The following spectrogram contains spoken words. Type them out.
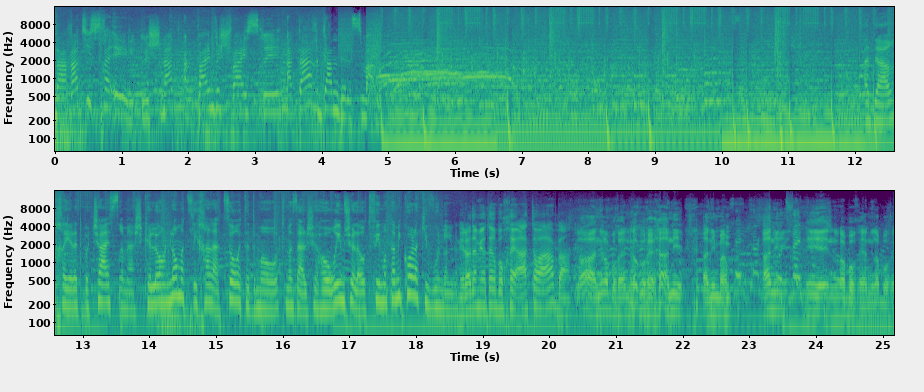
נערת ישראל לשנת 2017, אדר גנדלסמן. הדר, חיילת בת 19 מאשקלון, לא מצליחה לעצור את הדמעות, מזל שההורים שלה עוטפים אותה מכל הכיוונים. אני לא יודע מי יותר בוכה, את או האבא? לא, אני לא בוכה, אני לא בוכה, אני... אני... אני... אני לא בוכה, אני לא בוכה.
